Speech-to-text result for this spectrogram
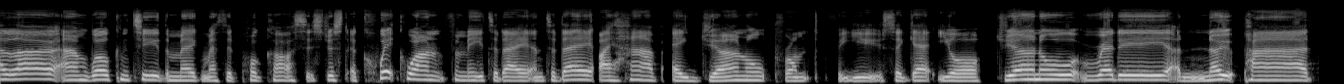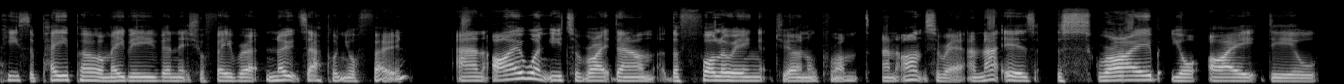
Hello and welcome to the Meg Method podcast. It's just a quick one for me today. And today I have a journal prompt for you. So get your journal ready, a notepad, piece of paper, or maybe even it's your favorite notes app on your phone. And I want you to write down the following journal prompt and answer it. And that is describe your ideal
